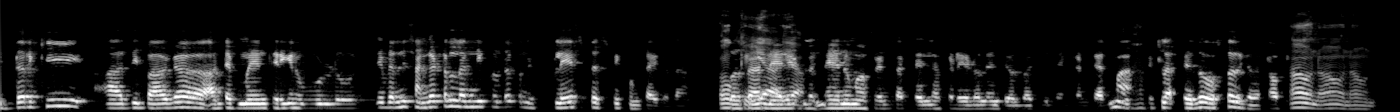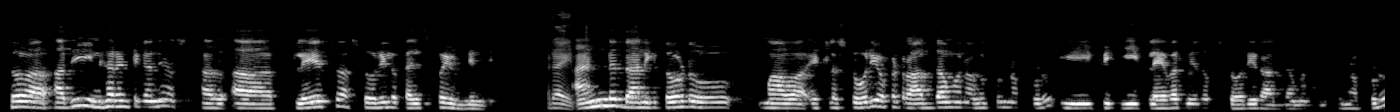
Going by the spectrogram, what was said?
ఇద్దరికి అది బాగా అంటే మేము తిరిగిన ఊళ్ళు ఇవన్నీ సంఘటనలన్నీ కూడా కొన్ని ప్లేస్ స్పెసిఫిక్ ఉంటాయి కదా. నేను మా ఫ్రెండ్స్ అట్లా వెళ్ళి అక్కడ ఏడో లేని చివరి బజ్జీలు ఏంటంటే అది మా ఇట్లా ఏదో వస్తది కదా టాపిక్ అవును అవును అవును. సో అది ఇన్హరెంట్ గానే ఆ- ప్లేస్ ఆ స్టోరీలో కలిసిపోయి ఉండింది. రైట్ అండ్ దానికి తోడు మా ఇట్లా స్టోరీ ఒకటి రాద్దామని అనుకున్నప్పుడు ఈ ఈ ఫ్లేవర్ మీద ఒక స్టోరీ రాద్దామని అనుకున్నప్పుడు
